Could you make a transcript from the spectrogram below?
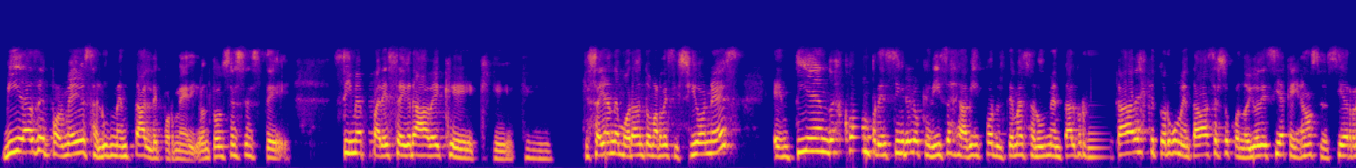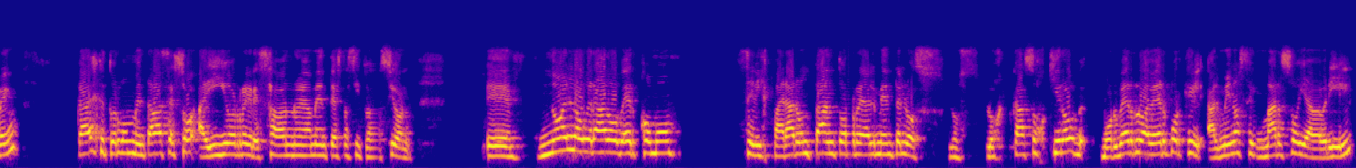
Vidas de por medio y salud mental de por medio. Entonces, este, sí me parece grave que, que, que, se hayan demorado en tomar decisiones. Entiendo, es comprensible lo que dices, David, por el tema de salud mental, porque cada vez que tú argumentabas eso, cuando yo decía que ya no se encierren, cada vez que tú argumentabas eso, ahí yo regresaba nuevamente a esta situación. Eh, no he logrado ver cómo se dispararon tanto realmente los, los, los, casos. Quiero volverlo a ver porque al menos en marzo y abril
